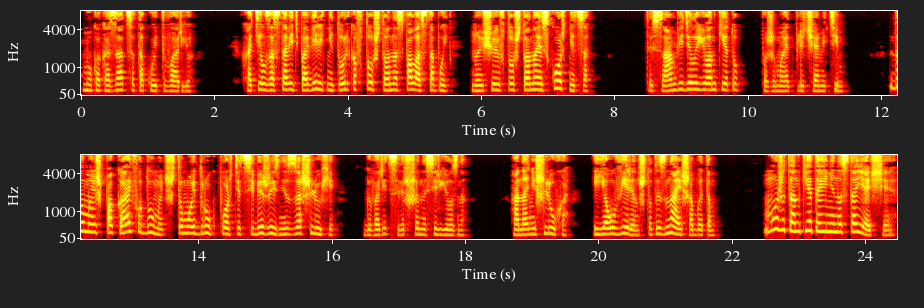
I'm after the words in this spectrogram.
мог оказаться такой тварью. Хотел заставить поверить не только в то, что она спала с тобой, но еще и в то, что она эскортница. «Ты сам видел ее анкету?» – пожимает плечами Тим. «Думаешь, по кайфу думать, что мой друг портит себе жизнь из-за шлюхи?» – говорит совершенно серьезно. «Она не шлюха, и я уверен, что ты знаешь об этом. Может, анкета и не настоящая,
